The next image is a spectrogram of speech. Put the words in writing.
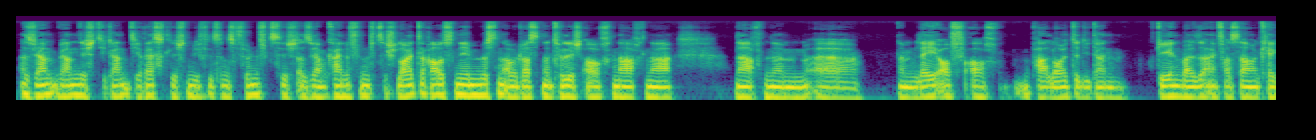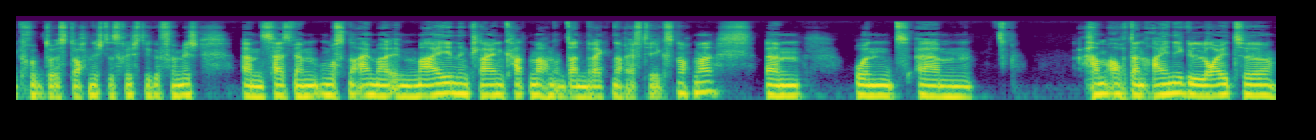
Also wir haben, wir haben nicht die, die restlichen, wie viel sind es, 50, also wir haben keine 50 Leute rausnehmen müssen, aber du hast natürlich auch nach einer, nach einem äh, einem Layoff auch ein paar Leute, die dann gehen, weil sie einfach sagen, okay, Krypto ist doch nicht das Richtige für mich. Ähm, das heißt, wir mussten einmal im Mai einen kleinen Cut machen und dann direkt nach FTX nochmal. Ähm, und ähm, haben auch dann einige Leute,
